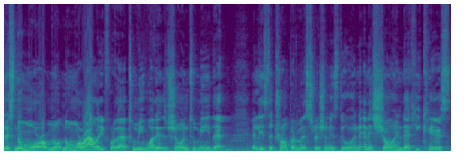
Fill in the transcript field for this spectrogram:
there's no more no, no morality for that. To me, what it's showing to me that at least the Trump administration is doing, and it's showing that he cares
